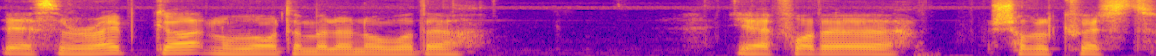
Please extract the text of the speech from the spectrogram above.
There's a ripe garden watermelon over there. Yeah, for the shovel quest.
